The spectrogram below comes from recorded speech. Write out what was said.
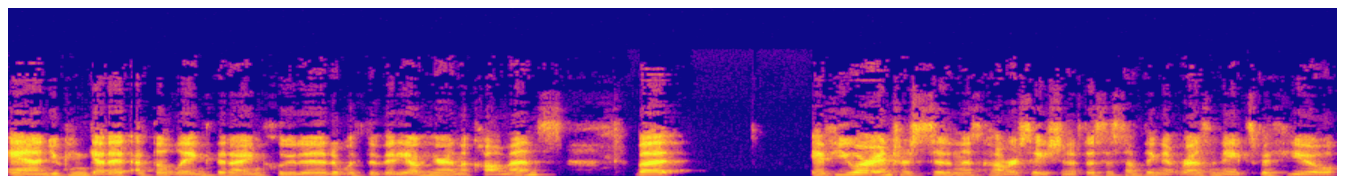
And you can get it at the link that I included with the video here in the comments. But if you are interested in this conversation, if this is something that resonates with you,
